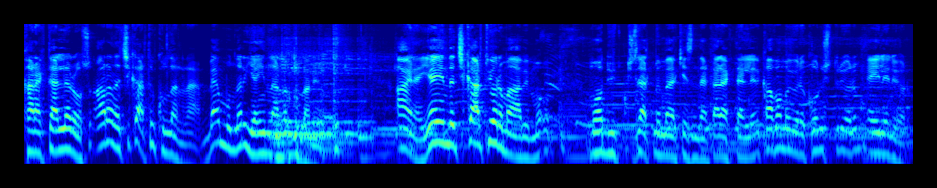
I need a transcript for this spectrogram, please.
karakterler olsun. Arada çıkartın kullanın ha. Ben bunları yayınlarda kullanıyorum. Aynen yayında çıkartıyorum abi mod yükseltme merkezinden karakterleri. Kafama göre konuşturuyorum, eğleniyorum.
